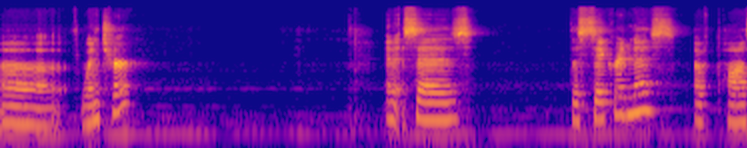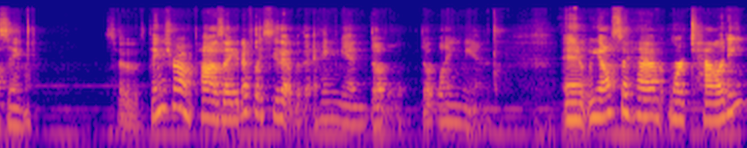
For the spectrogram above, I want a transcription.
uh, Winter. And it says the sacredness of pausing. So things are on pause. I can definitely see that with a hangman double, double hangman. And we also have mortality.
